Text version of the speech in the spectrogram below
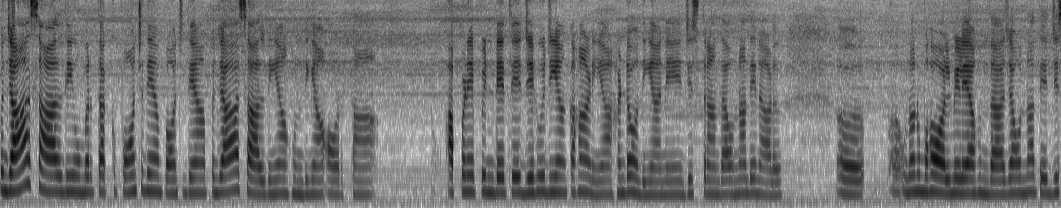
50 ਸਾਲ ਦੀ ਉਮਰ ਤੱਕ ਪਹੁੰਚਦਿਆਂ ਪਹੁੰਚਦਿਆਂ 50 ਸਾਲ ਦੀਆਂ ਹੁੰਦੀਆਂ ਔਰਤਾਂ ਆਪਣੇ ਪਿੰਡੇ ਤੇ ਜਿਹੋ ਜੀਆਂ ਕਹਾਣੀਆਂ ਹੰਡਾਉਂਦੀਆਂ ਨੇ, ਜਿਸ ਤਰ੍ਹਾਂ ਦਾ ਉਹਨਾਂ ਦੇ ਨਾਲ ਉਹਨਾਂ ਨੂੰ ਮਾਹੌਲ ਮਿਲਿਆ ਹੁੰਦਾ ਜਾਂ ਉਹਨਾਂ ਤੇ ਜਿਸ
